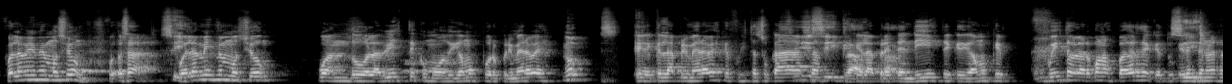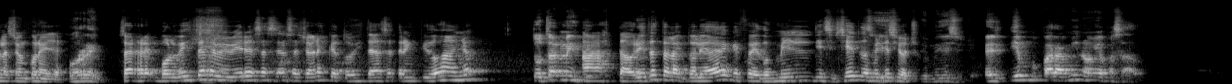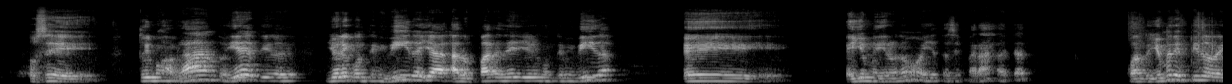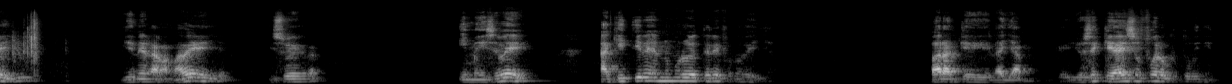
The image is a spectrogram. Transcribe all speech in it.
Fue la misma emoción, o sea, fue la misma emoción cuando la viste como, digamos, por primera vez. No, que, que la primera vez que fuiste a su casa, que la pretendiste, que digamos que fuiste a hablar con los padres de que tú querías tener una relación con ella. Correcto. O sea, volviste a revivir esas sensaciones que tuviste hace 32 años. Totalmente. Hasta ahorita, hasta la actualidad, de que fue 2017, 2018. 2018. El tiempo para mí no había pasado. Entonces, estuvimos hablando y esto, yo le conté mi vida, ya a los padres de ella yo le conté mi vida. Eh, ellos me dijeron, no, ella está separada. Cuando yo me despido de ellos, viene la mamá de ella, mi suegra, y me dice, ve, aquí tienes el número de teléfono de ella para que la llame. Porque yo sé que a eso fue lo que tú viniste.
